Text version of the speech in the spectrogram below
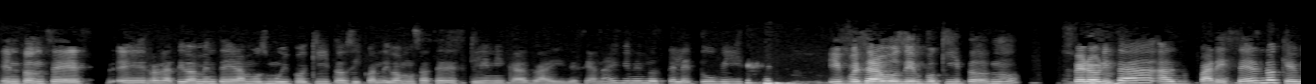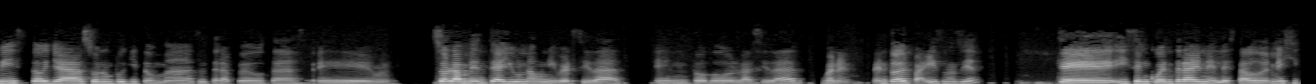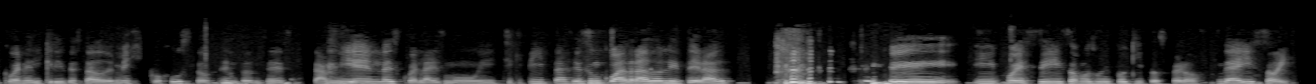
Entonces, eh, relativamente éramos muy poquitos y cuando íbamos a hacer clínicas ahí decían, ay, vienen los Teletubbies y pues éramos bien poquitos, ¿no? Pero ahorita, al parecer, lo que he visto ya son un poquito más de terapeutas. eh, solamente hay una universidad en toda la ciudad, bueno, en, en todo el país más bien, que y se encuentra en el Estado de México, en el CRIT de Estado de México, justo. Entonces, también la escuela es muy chiquitita, es un cuadrado literal. Eh, y pues sí, somos muy poquitos, pero de ahí soy.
